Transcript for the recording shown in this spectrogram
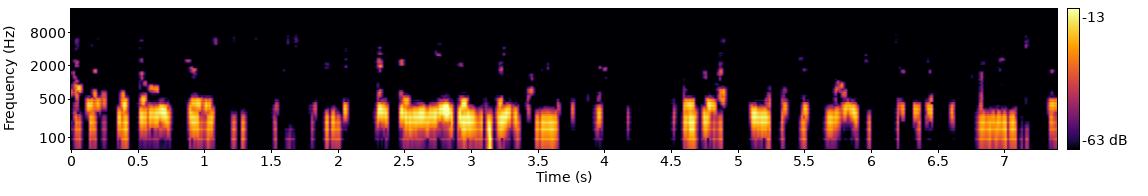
la lecture, de ce livre, qui est sur l'eau, qui est parce que la fille des études de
